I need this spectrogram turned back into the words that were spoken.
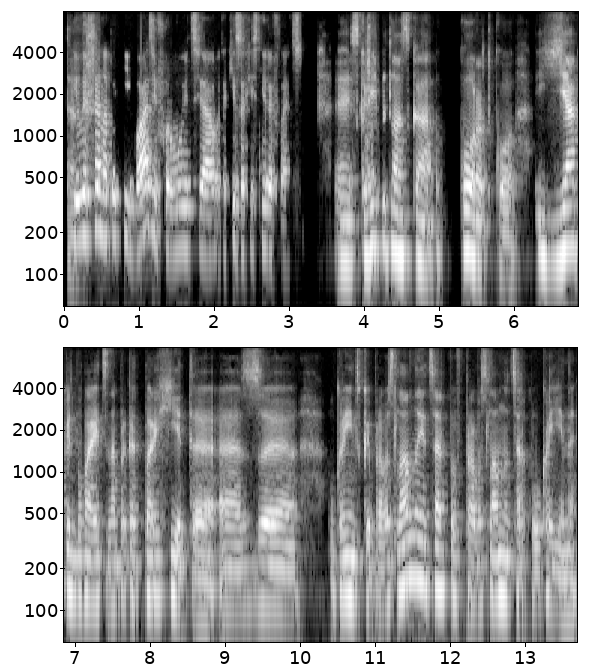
Так. І лише на такій базі формуються такі захисні рефлекси. Е, Скажіть, будь ласка, коротко, як відбувається, наприклад, перехід е, е, з Української православної церкви в Православну церкву України?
